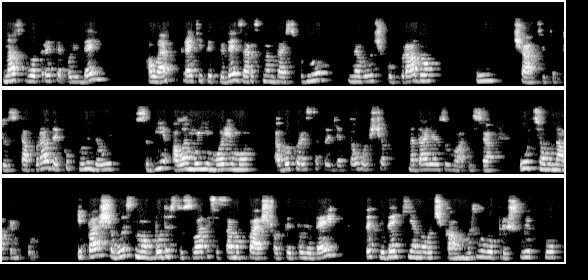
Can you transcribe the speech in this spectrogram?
в нас було три типи людей, але третій тип людей зараз нам дасть одну невеличку пораду у чаті. Тобто це та порада, яку б вони дали собі, але ми її можемо використати для того, щоб надалі розвиватися у цьому напрямку. І перший висновок буде стосуватися саме першого типу людей, тих людей, які є новачками, можливо, прийшли в клуб,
